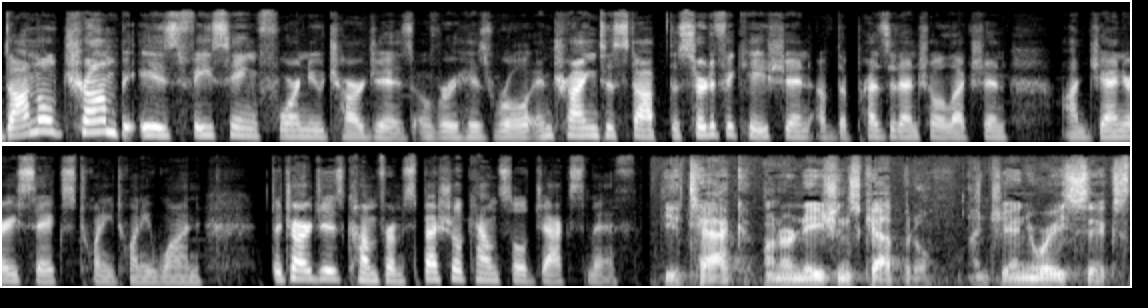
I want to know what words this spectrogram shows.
Donald Trump is facing four new charges over his role in trying to stop the certification of the presidential election on January 6, 2021. The charges come from special counsel Jack Smith. The attack on our nation's capital on January 6,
